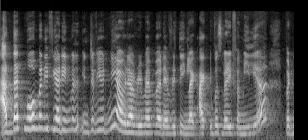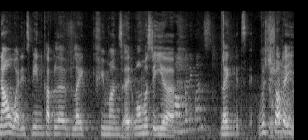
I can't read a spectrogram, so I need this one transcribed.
at that moment, if you had in- interviewed me, I would have remembered everything. Like I, it was very familiar. But now what? It's been a couple of like few months, uh, almost a year. How many months? Like it's was shorter. a.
